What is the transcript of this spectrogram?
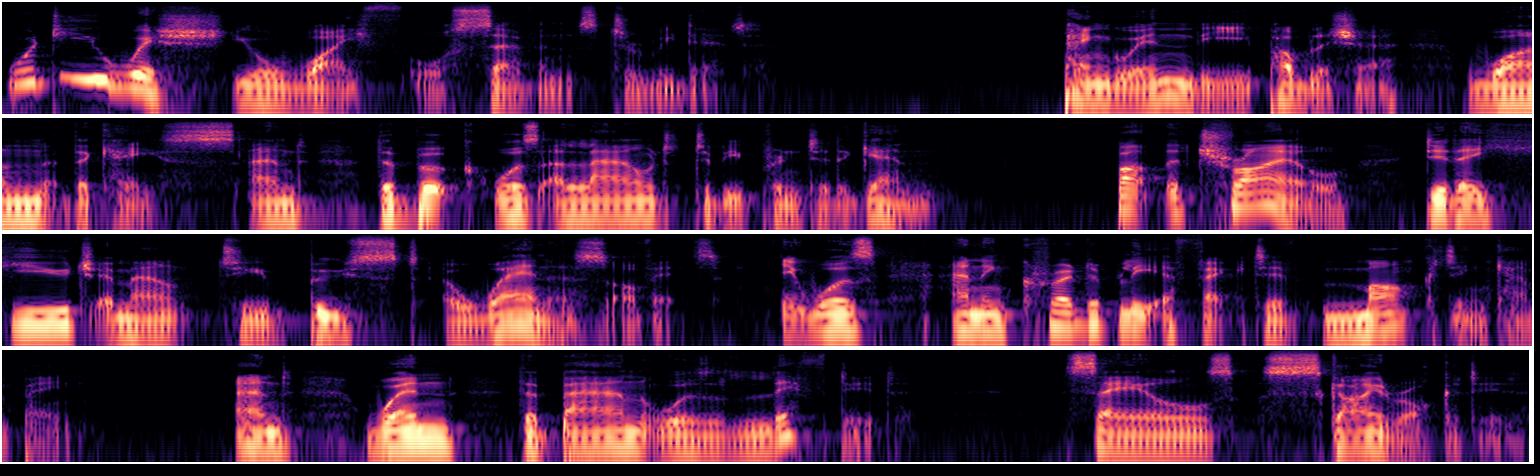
Would you wish your wife or servants to read it? Penguin, the publisher, won the case, and the book was allowed to be printed again. But the trial did a huge amount to boost awareness of it. It was an incredibly effective marketing campaign. And when the ban was lifted, sales skyrocketed.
